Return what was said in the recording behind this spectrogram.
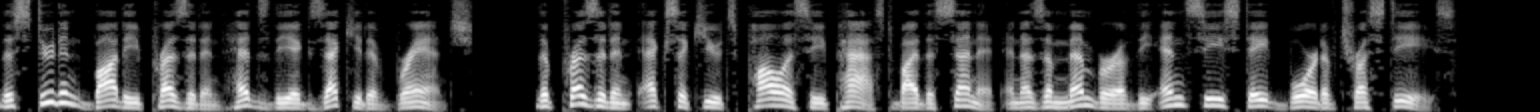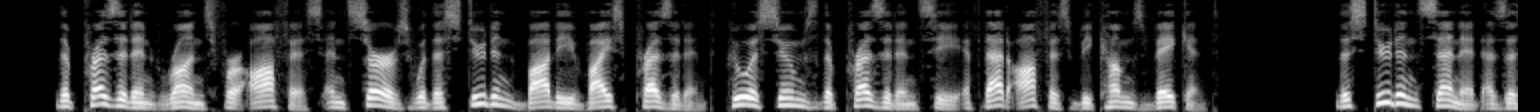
The student body president heads the executive branch. The president executes policy passed by the Senate and is a member of the NC State Board of Trustees. The president runs for office and serves with a student body vice president, who assumes the presidency if that office becomes vacant. The Student Senate is a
